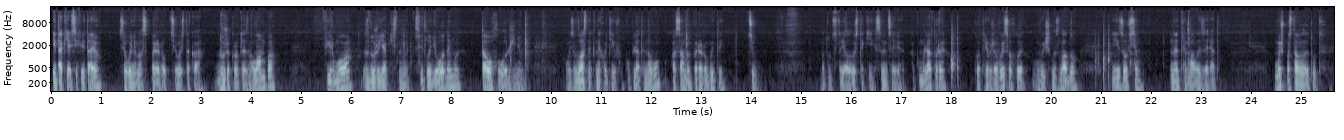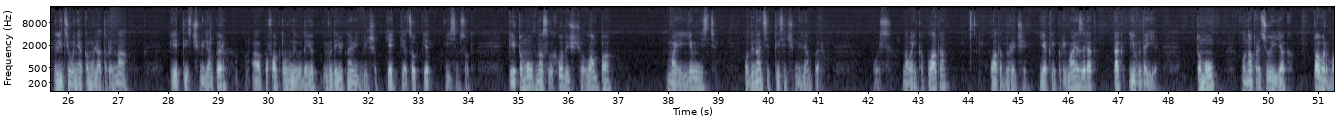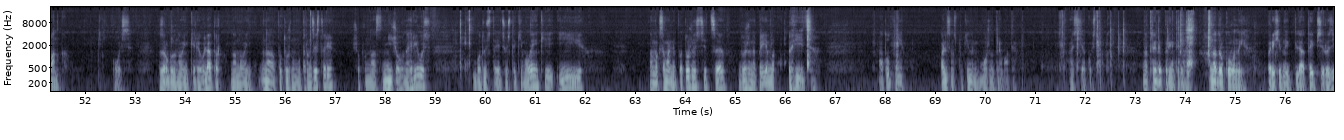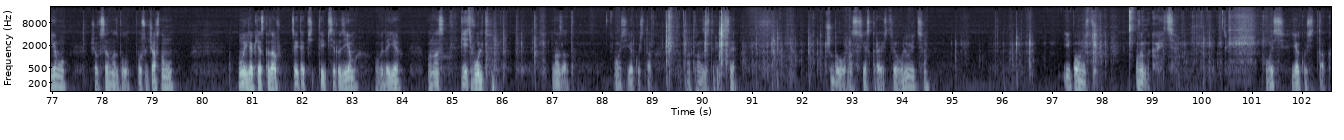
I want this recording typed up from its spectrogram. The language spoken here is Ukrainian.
І так, я всіх вітаю. Сьогодні в нас в переробці ось така дуже крутезна лампа, фірмова, з дуже якісними світлодіодами та охолодженням. Ось власник не хотів купляти нову, а саме переробити цю. Бо тут стояли ось такі свинцеві акумулятори, котрі вже висохли, вийшли з ладу і зовсім не тримали заряд. Ми ж поставили тут літіонні акумулятори на 5000 мА, а по факту вони видають, видають навіть більше 5500, 5800. І тому в нас виходить, що лампа має ємність 11 тисяч мА. Ось новенька плата. Плата, до речі, як і приймає заряд, так і видає. Тому вона працює як павербанк. Ось. Зробили новенький регулятор на, новеньку, на потужному транзисторі, щоб у нас нічого не грілось. Бо тут стоять ось такі маленькі, і на максимальній потужності це дуже неприємно гріється. А тут ні. Пальцем спокійно можна тримати. Ось якось так. На 3D принтері надрукований перехідник для Type-C роз'єму, щоб все у нас було по-сучасному. Ну і як я сказав, цей Type- Type-C роз'єм видає у нас 5 вольт назад. Ось якось так. На транзисторі все чудово у нас яскравість регулюється і повністю вимикається. Ось якось так.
